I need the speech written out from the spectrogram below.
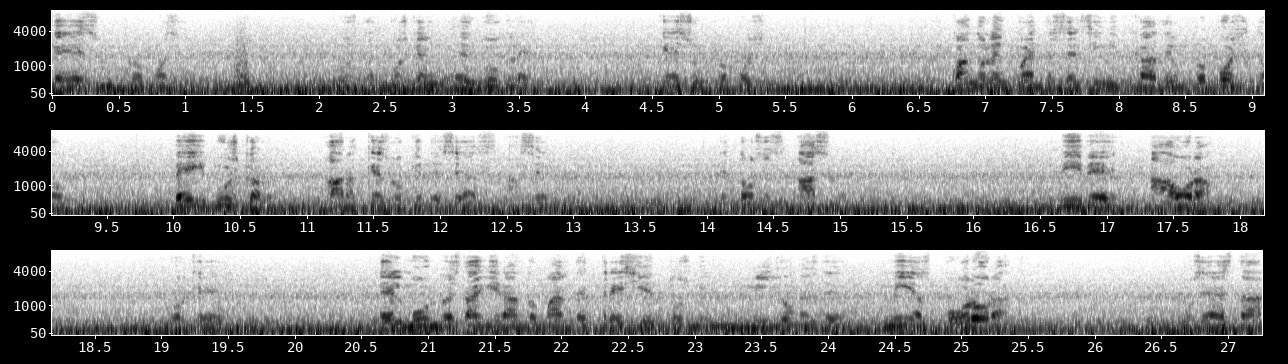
qué es un propósito. Busca, busca en, en Google qué es un propósito. Y cuando le encuentres el significado de un propósito, Ve y búscalo. Ahora, ¿qué es lo que deseas hacer? Entonces hazlo. Vive ahora. Porque el mundo está girando más de 300 mil millones de millas por hora. O sea, está,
